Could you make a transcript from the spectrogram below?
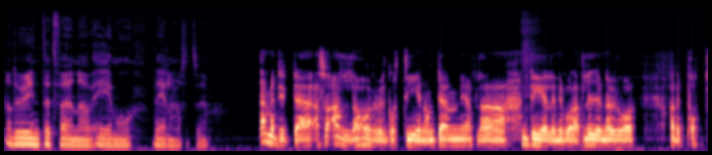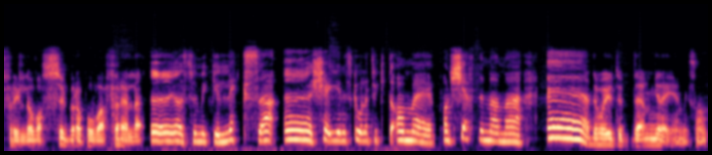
Ja, du är inte ett fan av emo-delarna så att säga. Nej men det där, alltså alla har väl gått igenom den jävla delen i vårat liv när vi var, hade pottfrilla och var sura på våra föräldrar. Äh, jag har så mycket läxa, äh, tjejen i skolan tycker inte om mig, håll käften mamma, äh. Det var ju typ den grejen liksom.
